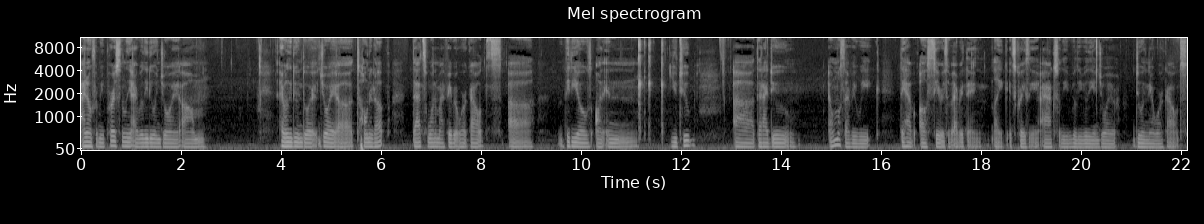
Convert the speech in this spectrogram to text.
I know for me personally i really do enjoy um, i really do enjoy, enjoy uh, tone it up. That's one of my favorite workouts uh, videos on in youtube uh, that i do almost every week they have a series of everything. Like it's crazy. I actually really really enjoy doing their workouts.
